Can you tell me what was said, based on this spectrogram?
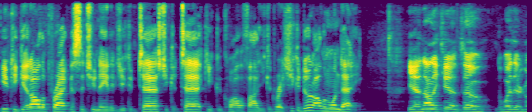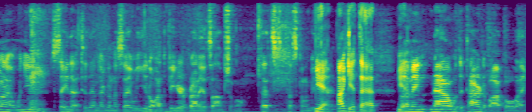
You could get all the practice that you needed. You could test. You could tech. You could qualify. You could race. You could do it all in one day. Yeah, now they can't. So the way they're going to, when you say that to them, they're going to say, "Well, you don't have to be here Friday. It's optional." That's that's going to be. Yeah, I get that. But, I mean, now with the tire debacle, like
